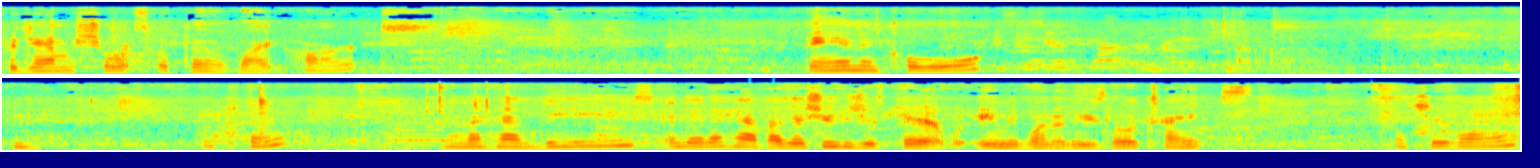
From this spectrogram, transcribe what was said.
pajama shorts with the white hearts. Thin and cool. No. Okay. And they have these, and then they have, I guess you can just pair it with any one of these little tanks that you want.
